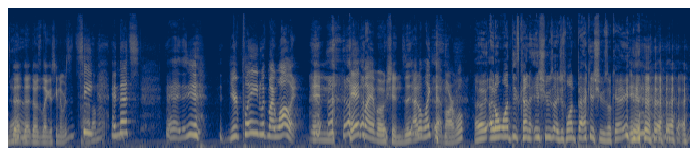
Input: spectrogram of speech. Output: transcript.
Yeah. the, the, those legacy numbers. See, and that's uh, eh, you're playing with my wallet and and my emotions. I don't like that, Marvel. I, I don't want these kind of issues. I just want back issues, okay?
